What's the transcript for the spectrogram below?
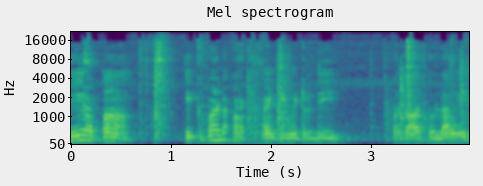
ਫਿਰ ਆਪਾਂ 1.8 ਸੈਂਟੀਮੀਟਰ ਦੀ ਪ੍ਰਕਾਰ ਖੋਲਾਂਗੇ।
